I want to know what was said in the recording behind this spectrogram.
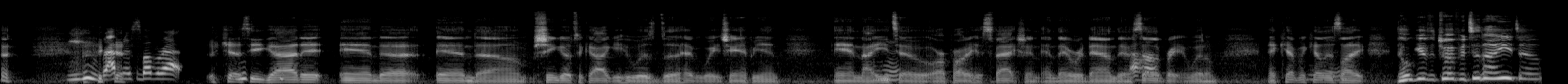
Wrap it in bubble wrap. Because he got it, and uh, and um, Shingo Takagi, who was the heavyweight champion, and Naito mm-hmm. are part of his faction, and they were down there uh-huh. celebrating with him. And Kevin mm-hmm. Kelly's like, "Don't give the trophy to Naito,"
